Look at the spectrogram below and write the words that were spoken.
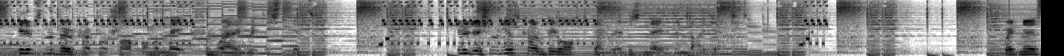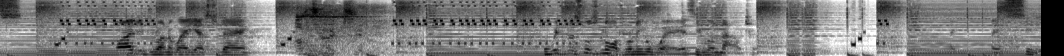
He lives in the boat rental shop on the lake from where he witnessed the incident. In addition, he has currently lost memory of his name and identity. Witness, why did you run away yesterday? The witness was not running away, as he will now tell. I, I see.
